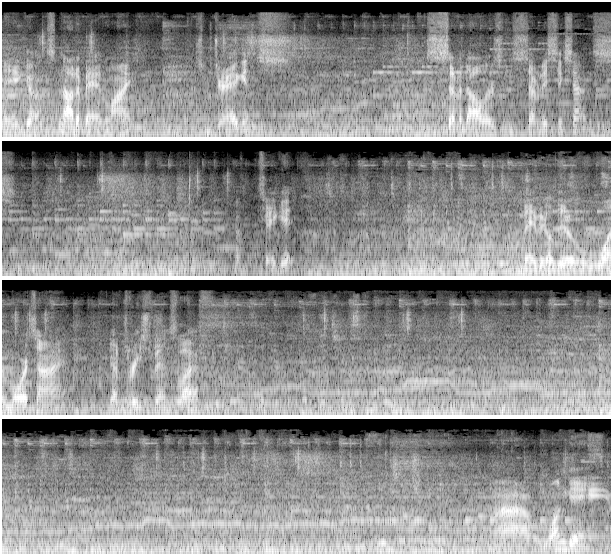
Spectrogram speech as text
There you go. It's not a bad line. Some dragons. $7.76. take it. Maybe it'll do it one more time. Got three spins left. Wow, one game.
